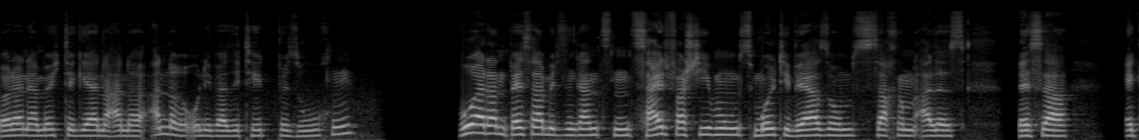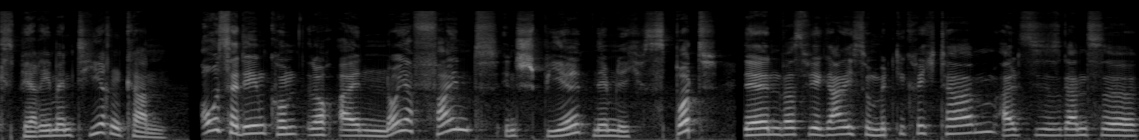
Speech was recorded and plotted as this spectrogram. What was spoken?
sondern er möchte gerne eine andere Universität besuchen, wo er dann besser mit diesen ganzen Zeitverschiebungs-, Multiversums-Sachen alles besser experimentieren kann. Außerdem kommt noch ein neuer Feind ins Spiel, nämlich Spot. Denn was wir gar nicht so mitgekriegt haben, als diese ganze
